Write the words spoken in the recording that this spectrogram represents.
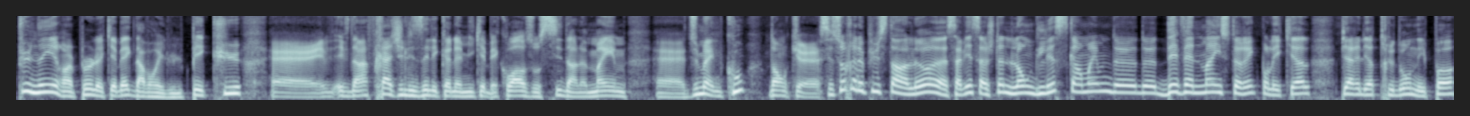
punir un peu le Québec d'avoir élu le PQ, euh, évidemment fragiliser l'économie québécoise aussi dans le même euh, du même coup. Donc euh, c'est sûr que depuis ce temps-là, ça vient s'ajouter une longue liste quand même de d'événements historiques pour lesquels Pierre Elliott Trudeau n'est pas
